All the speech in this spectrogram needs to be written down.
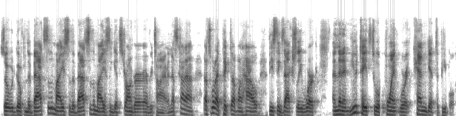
So it would go from the bats to the mice to the bats to the mice and get stronger every time. And that's kind of that's what I picked up on how these things actually work. And then it mutates to a point where it can get to people.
